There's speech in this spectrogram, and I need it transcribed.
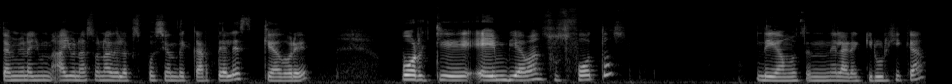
También hay, un, hay una zona de la exposición de carteles que adoré porque enviaban sus fotos, digamos, en el área quirúrgica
